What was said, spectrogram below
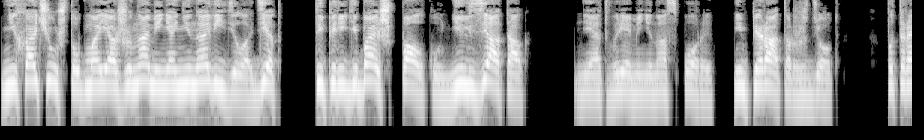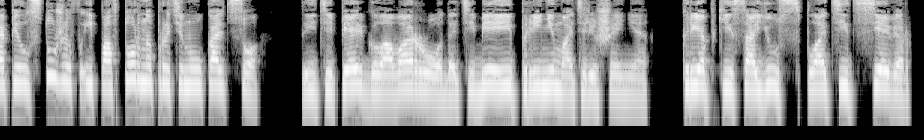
Не хочу, чтобы моя жена меня ненавидела. Дед, ты перегибаешь палку, нельзя так. Нет времени на споры. Император ждет. Поторопил Стужев и повторно протянул кольцо. Ты теперь глава рода, тебе и принимать решение. Крепкий союз сплотит север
